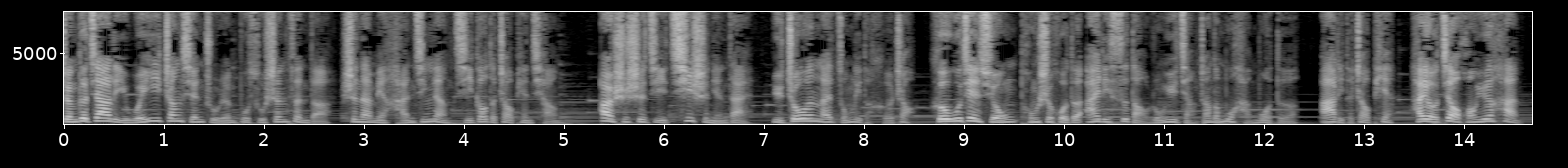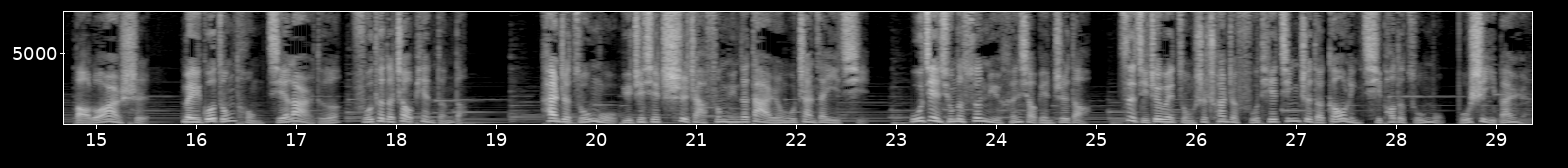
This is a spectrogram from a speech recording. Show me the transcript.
整个家里唯一彰显主人不俗身份的是那面含金量极高的照片墙。二十世纪七十年代与周恩来总理的合照，和吴健雄同时获得爱丽丝岛荣誉奖章的穆罕默德·阿里的照片，还有教皇约翰·保罗二世、美国总统杰拉尔德·福特的照片等等。看着祖母与这些叱咤风云的大人物站在一起，吴健雄的孙女很小便知道。自己这位总是穿着服帖精致的高领旗袍的祖母不是一般人，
